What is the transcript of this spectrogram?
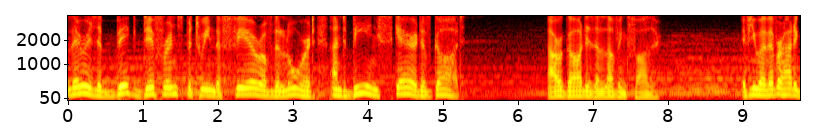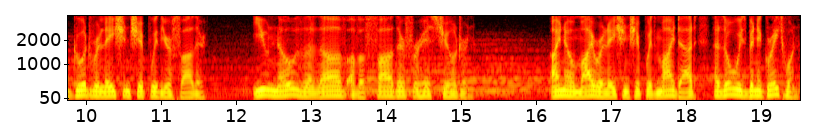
There is a big difference between the fear of the Lord and being scared of God. Our God is a loving Father. If you have ever had a good relationship with your Father, you know the love of a father for his children. I know my relationship with my dad has always been a great one,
